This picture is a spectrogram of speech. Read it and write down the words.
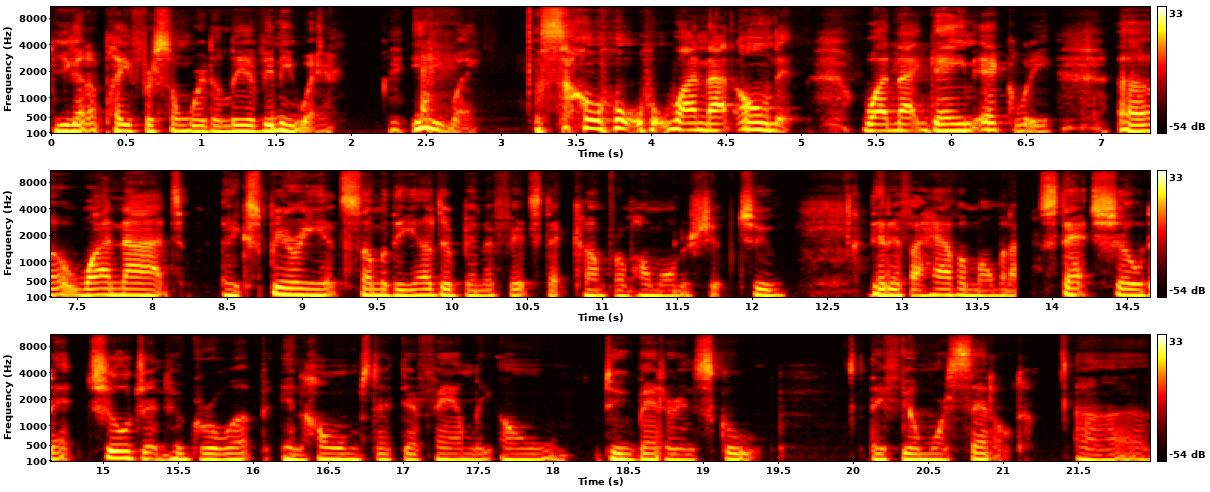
you got to pay for somewhere to live anywhere, anyway. So why not own it? Why not gain equity? Uh, why not experience some of the other benefits that come from homeownership too? That if I have a moment, stats show that children who grow up in homes that their family own do better in school. They feel more settled. Uh,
